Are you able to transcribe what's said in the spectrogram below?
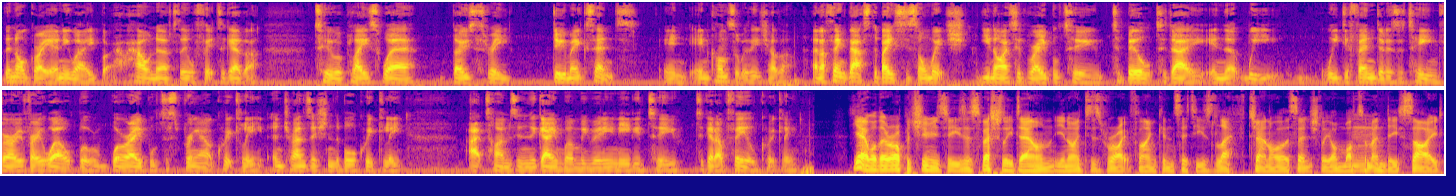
they're not great anyway, but how on earth do they all fit together, to a place where those three do make sense in, in concert with each other. And I think that's the basis on which United were able to to build today. In that we we defended as a team very very well, but were able to spring out quickly and transition the ball quickly at times in the game when we really needed to to get upfield quickly. Yeah, well, there are opportunities, especially down United's right flank and City's left channel, essentially on hmm. Otamendi's side,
